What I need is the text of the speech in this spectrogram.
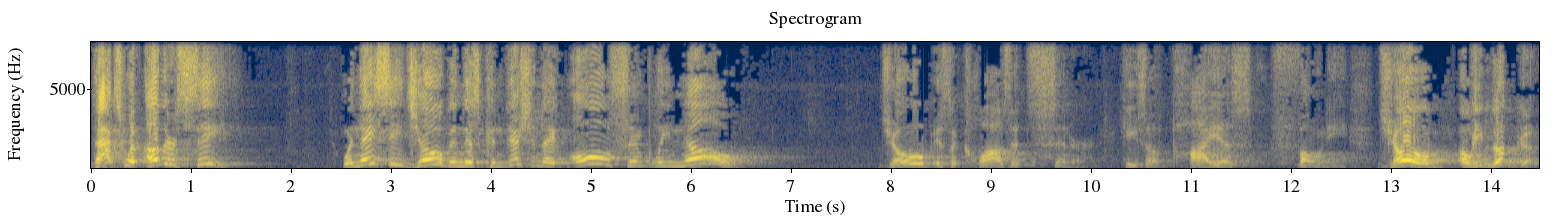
That's what others see. When they see Job in this condition, they all simply know Job is a closet sinner. He's a pious phony. Job, oh, he looked good.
